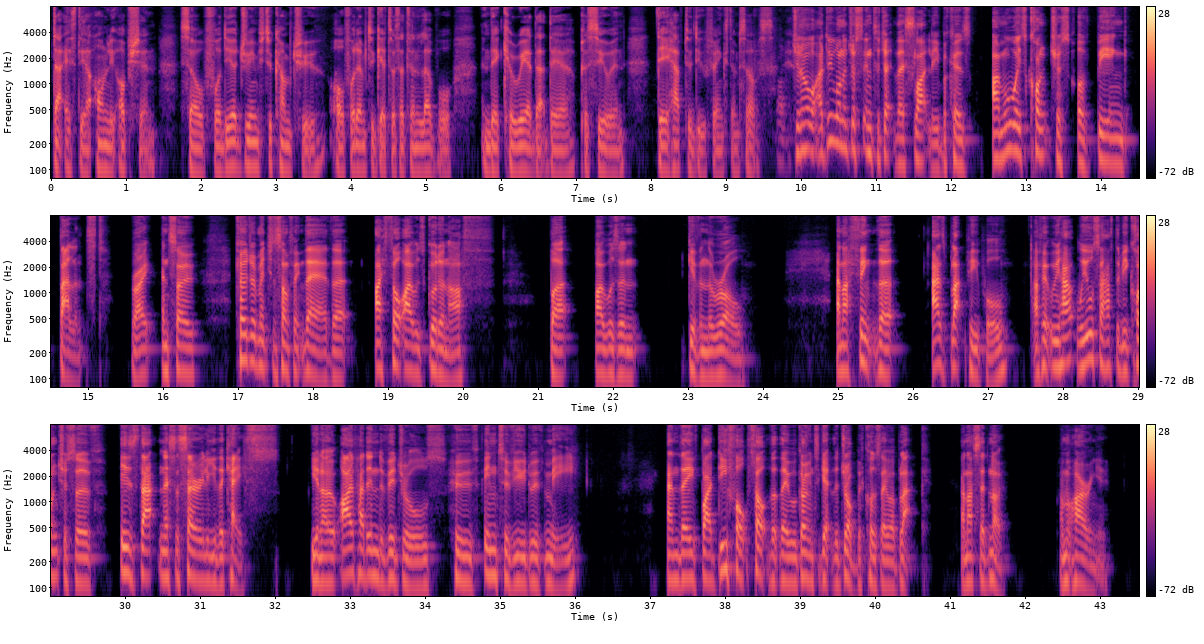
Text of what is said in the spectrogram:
that is their only option. So for their dreams to come true or for them to get to a certain level in their career that they're pursuing, they have to do things themselves. Do you know what? I do want to just interject there slightly because I'm always conscious of being balanced, right? And so Kojo mentioned something there that I felt I was good enough, but I wasn't given the role. And I think that as black people, I think we have we also have to be conscious of is that necessarily the case? You know, I've had individuals who've interviewed with me and they've by default felt that they were going to get the job because they were black. And I've said, no, I'm not hiring you.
